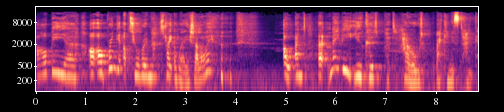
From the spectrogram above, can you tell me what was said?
I'll be, uh, I'll, I'll bring it up to your room straight away, shall I? oh, and uh, maybe you could put Harold back in his tank.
